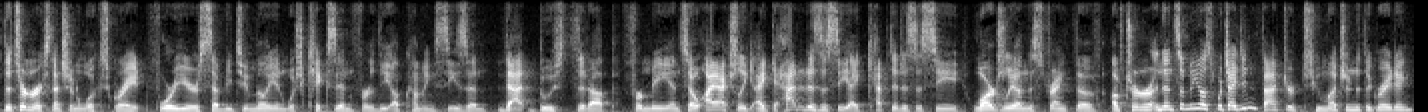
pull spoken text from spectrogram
the Turner extension looks great. Four years, 72 million, which kicks in for the upcoming season. That boosts it up for me, and so I actually I had it as a C. I kept it as a C, largely on the strength of of Turner. And then something else, which I didn't factor too much into the grading,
